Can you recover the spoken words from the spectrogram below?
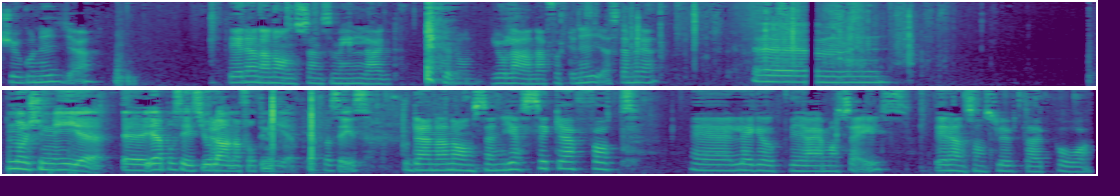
029. Det är den annonsen som är inlagd från Jolana 49, stämmer det? Ehm, 029, eh, ja precis, Jolana 49. Ja precis. Och den annonsen Jessica fått eh, lägga upp via Emma Sales. Det är den som slutar på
